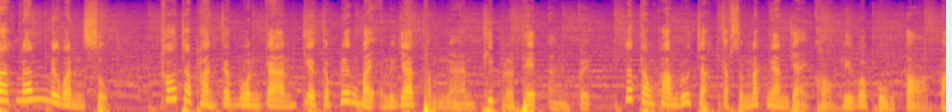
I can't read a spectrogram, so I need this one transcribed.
จากนั้นในวันศุกร์เขาจะผ่านกระบวนการเกี่ยวกับเรื่องใบอนุญาตทำงานที่ประเทศอังกฤษ และทำความรู้จักกับสำนักงานใหญ่ของลิเวอร์พูลต่อไป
